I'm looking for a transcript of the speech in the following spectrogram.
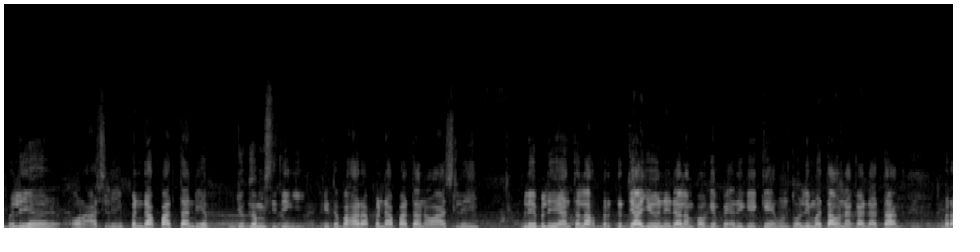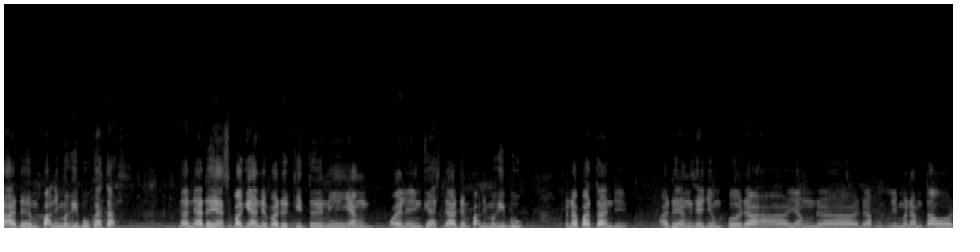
Belia orang asli pendapatan dia juga mesti tinggi. Kita berharap pendapatan orang asli belia-belia yang telah bekerjaya ni dalam program PRKK untuk 5 tahun akan datang berada 45 ribu ke atas. Dan ada yang sebahagian daripada kita ni yang oil and gas dah ada 45 ribu pendapatan dia. Ada yang saya jumpa dah yang dah, dah 5 6 tahun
